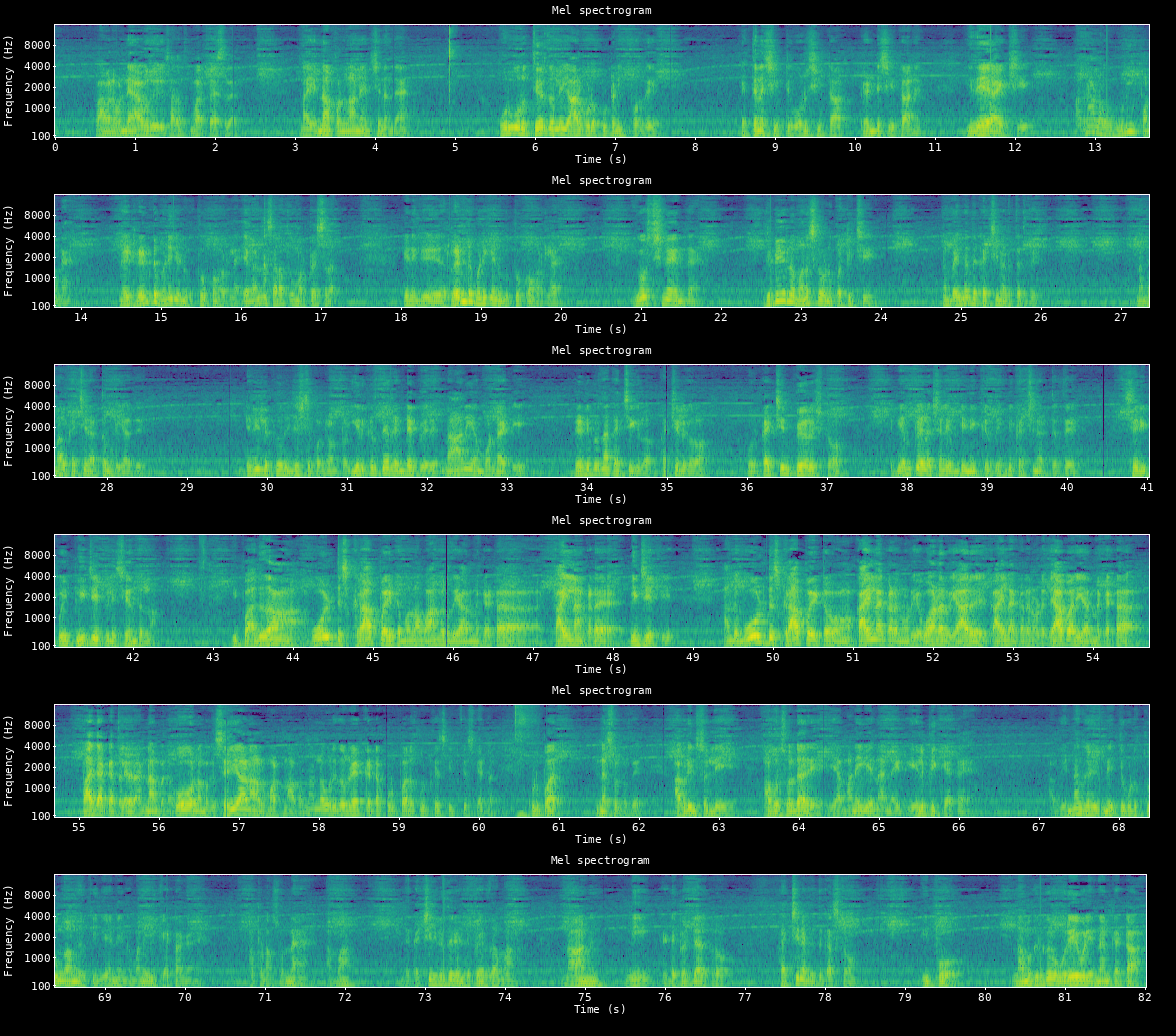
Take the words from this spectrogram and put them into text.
வாங்கின உடனே அவர் சரத்குமார் பேசுகிறார் நான் என்ன பண்ணலான்னு நினச்சின்னு இருந்தேன். ஒரு ஒரு தேர்தலில் யார் கூட கூட்டணிக்கு போகிறது எத்தனை சீட்டு? ஒரு சீட்டா? ரெண்டு சீட்டான்னு. இதே ஆயிடுச்சு. அதனால் அவர் முடிவு பண்ணேன். நைட் ரெண்டு மணிக்கு எனக்கு தூக்கம் வரல. எங்கள் அண்ணன் சரத்குமார் பேசுகிறார் எனக்கு ரெண்டு மணிக்கு எனக்கு தூக்கம் வரல. யோசிச்சுனே இருந்தேன். திடீர்னு மனசில் ஒன்று பட்டுச்சு. நம்ம எங்க இந்த கட்சி நடத்துறது? நம்மளால் கட்சி நடத்த முடியாது. டெல்லியில் போய் ரெஜிஸ்டர் பண்ணி வந்துட்டோம். இருக்கிறதே ரெண்டே பேர். நானும் என் பொண்டாட்டி. ரெண்டு பேர் தான் கட்சிக்கிறோம் கட்சியில் இருக்கிறோம் ஒரு கட்சின்னு பேர் வச்சிட்டோம். இப்போ எம்பி எலெக்ஷனில் எப்படி நிற்கிறது எப்படி கட்சி நடத்துறது? சரி போய் பிஜேபியில் சேர்ந்துடலாம். இப்போ அதுதான் ஓல்டு ஸ்கிராப் ஐட்டம் எல்லாம் வாங்குறது யாருன்னு கேட்டால் காய்லா கடை பிஜேபி அந்த ஓல்டு ஸ்கிராப் ஐட்டம் காய்லா கடனுடைய ஓனர் யார் காய்லா கடனுடைய வியாபாரி யாருன்னு கேட்டால் பாஜக தலைவர் அண்ணாமலை. ஓ நமக்கு சரியான ஆள் மாட்டினா அப்ப நல்ல ஒரு ஏதோ ரேட் கேட்டால் கொடுப்பாரு சூட் கேஸ் கீட் கேஸ் கேட்டால் கொடுப்பாரு. என்ன சொல்கிறது அப்படின்னு சொல்லி அவர் சொல்கிறாரு என் மனைவியை நான் நைட்டு எழுப்பி கேட்டேன். அப்படி என்னங்க நேற்று கூட தூங்காமல் இருக்கீங்கன்னு எங்கள் மனைவி கேட்டாங்க. அப்போ நான் சொன்னேன் அம்மா இந்த கட்சியில் இருக்கிறது ரெண்டு பேர் தாம்மா நான் நீ ரெண்டு பேர் தான் இருக்கிறோம். கட்சி நடத்துறது கஷ்டம். இப்போது நமக்கு இருக்கிற ஒரே வழி என்னன்னு கேட்டால்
